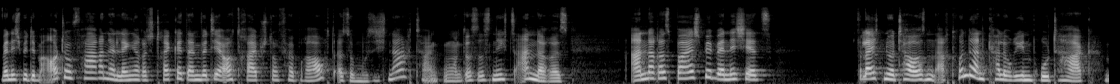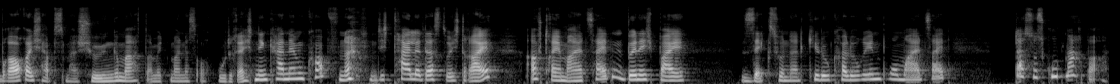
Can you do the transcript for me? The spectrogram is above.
Wenn ich mit dem Auto fahre eine längere Strecke, dann wird ja auch Treibstoff verbraucht, also muss ich nachtanken und das ist nichts anderes. Anderes Beispiel, wenn ich jetzt vielleicht nur 1800 Kalorien pro Tag brauche, ich habe es mal schön gemacht, damit man es auch gut rechnen kann im Kopf, ne? und ich teile das durch drei, auf drei Mahlzeiten bin ich bei 600 Kilokalorien pro Mahlzeit. Das ist gut machbar.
